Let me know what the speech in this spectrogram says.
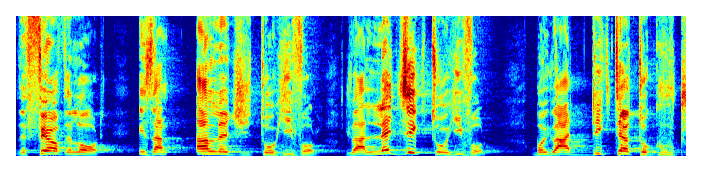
The fear of the Lord is an allergy to evil. You are allergic to evil, but you are addicted to good.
